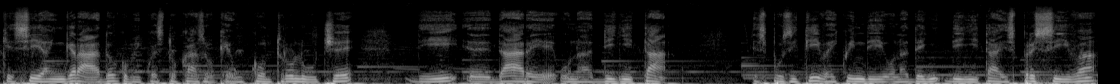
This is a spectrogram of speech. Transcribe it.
che sia in grado, come in questo caso che è un controluce, di eh, dare una dignità espositiva e quindi una de- dignità espressiva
